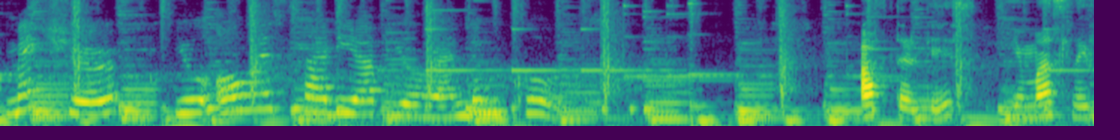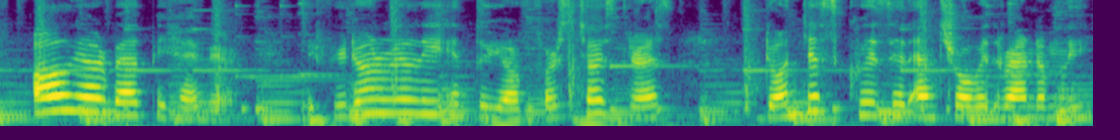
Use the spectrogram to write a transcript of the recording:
Make sure you always tidy up your random clothes. After this, you must leave all your bad behavior. If you don't really into your first choice dress, don't just squeeze it and throw it randomly.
